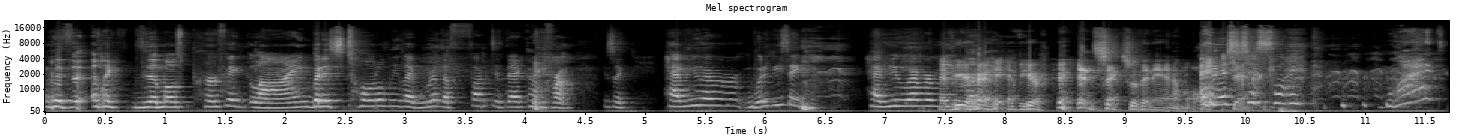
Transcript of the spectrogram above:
with the, like the most perfect line, but it's totally like, where the fuck did that come from? He's like, Have you ever? What did he say? Have you ever made? have you love- have you ever had sex with an animal? and it's Jack? just like, what?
